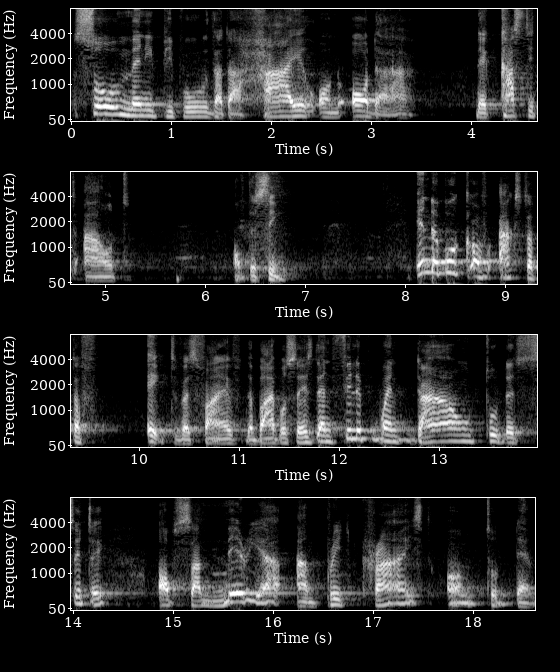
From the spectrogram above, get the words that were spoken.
so many people that are high on order, they cast it out of the scene. In the book of Acts, chapter 8, verse 5, the Bible says, Then Philip went down to the city of Samaria and preached Christ unto them.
